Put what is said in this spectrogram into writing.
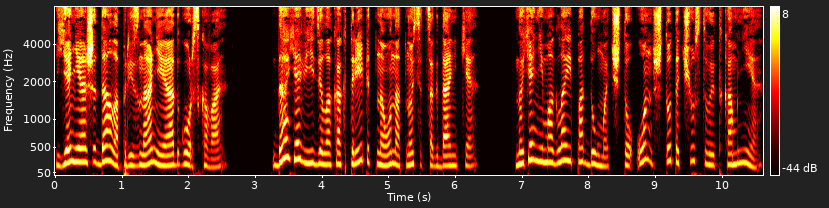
Я не ожидала признания от Горского. Да, я видела, как трепетно он относится к Даньке но я не могла и подумать, что он что-то чувствует ко мне.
